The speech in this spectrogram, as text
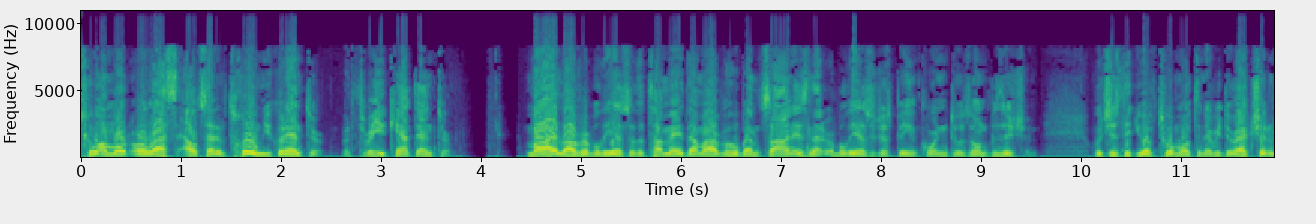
two amot or less outside of tchum, you could enter, but three you can't enter. My love, Rabbi Eliezer, the Tamei Damar, Bemtzan, isn't that Rabbi Eliezer just being according to his own position? Which is that you have two amot in every direction, and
